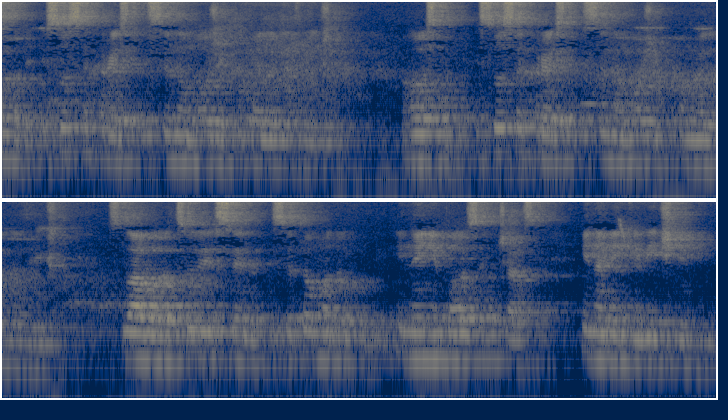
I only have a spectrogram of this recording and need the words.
Господи, Ісусе Христе, Сину Божий, помилуй нас грішних. Господи, Ісусе Христе, Сину Божий, помилуй нас грішних. Слава Отцю і Сину, і Святому Духу, і нині повсякчас, і на віки вічні.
